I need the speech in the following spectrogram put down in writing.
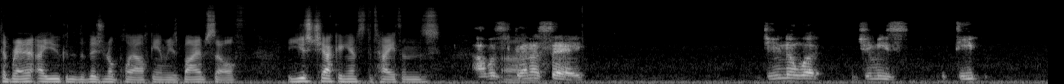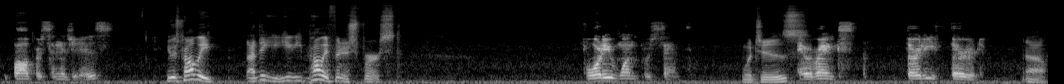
to Brandon Aiyuk in the divisional playoff game when he's by himself. The use check against the Titans. I was Um, gonna say, do you know what Jimmy's deep ball percentage is? He was probably. I think he, he probably finished first, 41%. which is. It ranks 33rd Oh,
